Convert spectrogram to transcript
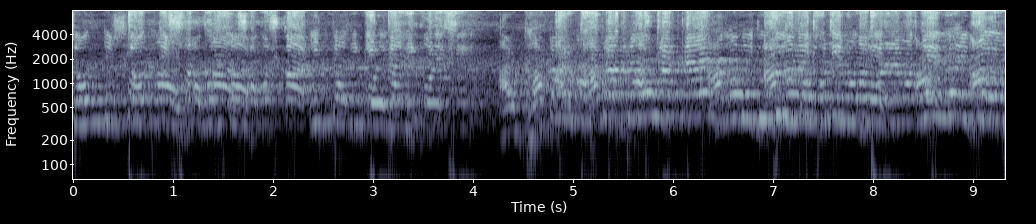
খাল সংস্কার ইত্যাদি ইত্যাদি করেছি। আর আগামী বছরের মধ্যে আমরাই করব।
